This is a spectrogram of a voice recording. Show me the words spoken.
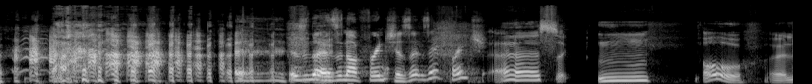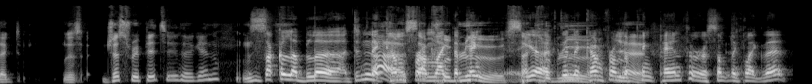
Isn't that is it not french is it? Is that french? Uh so, mm, oh uh, like just repeat it again. Mm. Sacre bleu. Didn't it ah, come from like the bleu. pink? Sacre yeah, bleu. didn't it come from yeah. the Pink Panther or something like that?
